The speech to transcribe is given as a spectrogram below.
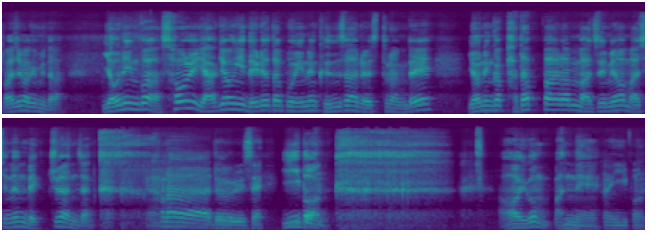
마지막입니다. 연인과 서울 야경이 내려다 보이는 근사한 레스토랑 대 연인과 바닷바람 맞으며 마시는 맥주 한 잔. 크, 하나 둘 셋. 2번. 아 이건 맞네. 아, 2번.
